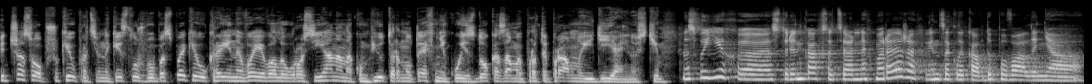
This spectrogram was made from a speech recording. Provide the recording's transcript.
Під час обшуків працівники служби безпеки України виявили у росіяна на комп'ютерну техніку із доказами протиправної діяльності. На своїх е, сторінках в соціальних мережах він закликав до повалення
